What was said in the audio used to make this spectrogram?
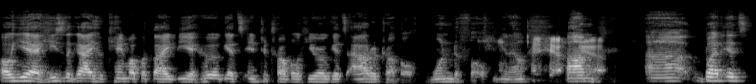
oh yeah, he's the guy who came up with the idea. Hero gets into trouble, hero gets out of trouble. Wonderful, you know. yeah, um, yeah. Uh, but it's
